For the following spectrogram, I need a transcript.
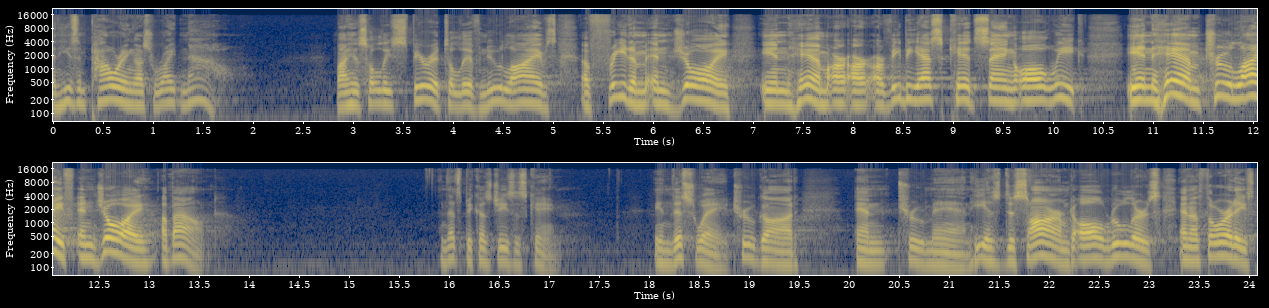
And He's empowering us right now by His Holy Spirit to live new lives of freedom and joy in Him. Our, our, our VBS kids sang all week, In Him true life and joy abound. And that's because Jesus came in this way, true God and true man. He has disarmed all rulers and authorities.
